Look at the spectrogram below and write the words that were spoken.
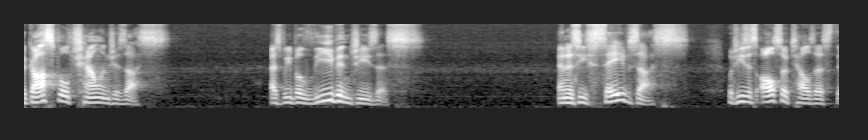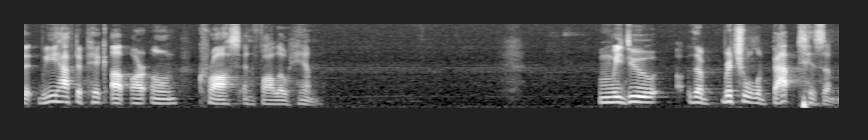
The gospel challenges us as we believe in Jesus and as he saves us. Well, Jesus also tells us that we have to pick up our own cross and follow him. When we do the ritual of baptism,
